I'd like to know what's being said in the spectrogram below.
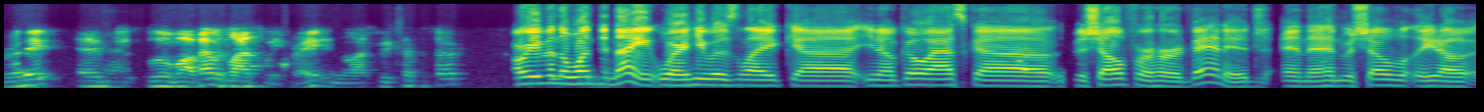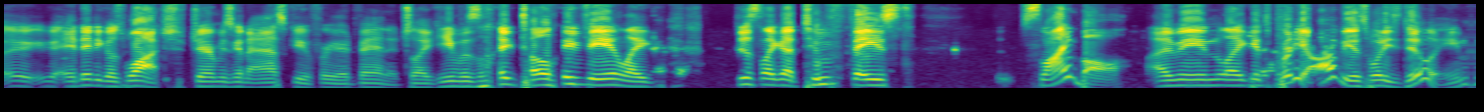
right? And just blew him off. That was last week, right? In the last week's episode. or even the one tonight where he was like, uh, you know, go ask uh, Michelle for her advantage, and then Michelle, you know, uh, and then he goes, watch, Jeremy's gonna ask you for your advantage. Like he was like totally being like, just like a two faced slime ball. I mean, like it's pretty obvious what he's doing.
